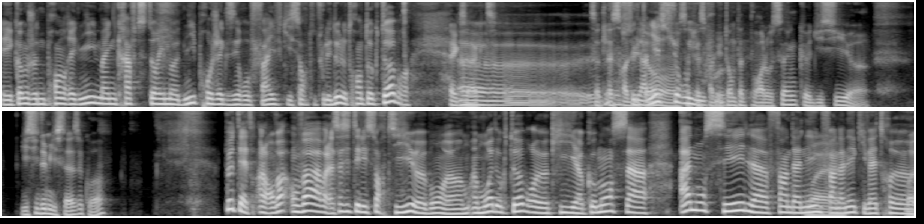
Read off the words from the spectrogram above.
Et comme je ne prendrai ni Minecraft Story Mode, ni Project Zero 5, qui sortent tous les deux le 30 octobre, Exact. Euh, ça te laissera du temps. Sur ça te laissera du temps peut-être pour Halo 5 d'ici euh, d'ici 2016 quoi. Peut-être. Alors on va, on va, voilà, ça c'était les sorties. Euh, bon, un, mois d'octobre euh, qui commence à annoncer la fin d'année, une fin d'année qui va être euh,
